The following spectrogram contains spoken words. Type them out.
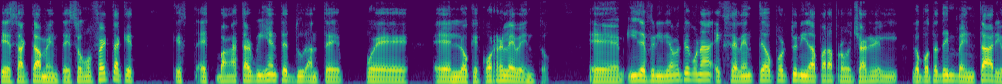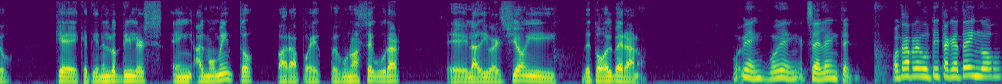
exactamente. Son ofertas que, que van a estar vigentes durante pues eh, lo que corre el evento. Eh, y definitivamente es una excelente oportunidad para aprovechar los botes de inventario que, tienen los dealers en, al momento para pues, pues uno asegurar eh, la diversión y de todo el verano. Muy bien, muy bien, excelente. Otra preguntita que tengo,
